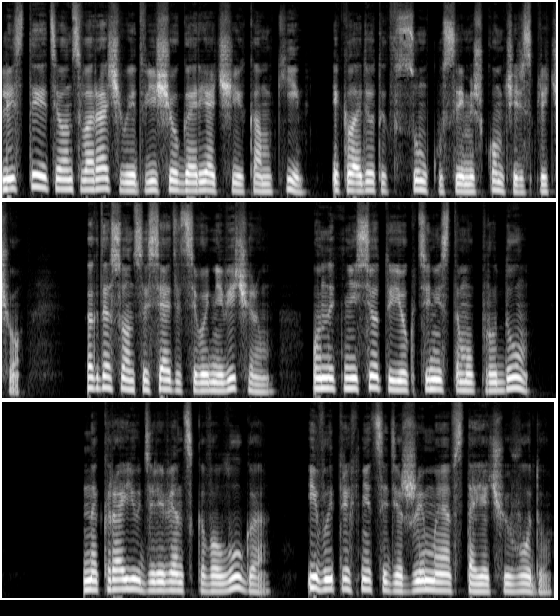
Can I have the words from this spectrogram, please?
Листы эти он сворачивает в еще горячие комки и кладет их в сумку с ремешком через плечо. Когда солнце сядет сегодня вечером, он отнесет ее к тенистому пруду на краю деревенского луга и вытряхнет содержимое в стоячую воду,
